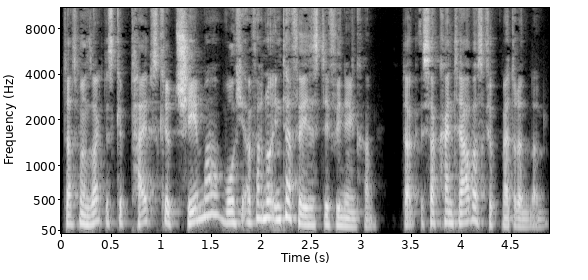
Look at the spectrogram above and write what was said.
dass man sagt, es gibt TypeScript-Schema, wo ich einfach nur Interfaces definieren kann. Da ist ja kein JavaScript mehr drin dann.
